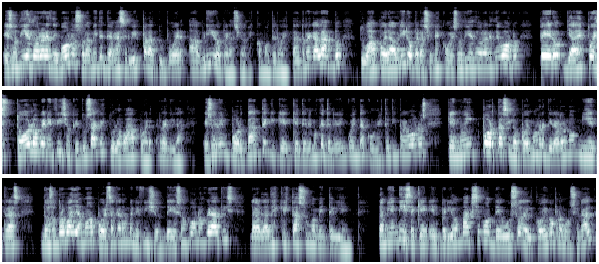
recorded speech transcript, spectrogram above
Esos 10 dólares de bono solamente te van a servir para tú poder abrir operaciones. Como te los están regalando, tú vas a poder abrir operaciones con esos 10 dólares de bono, pero ya después todos los beneficios que tú saques, tú los vas a poder retirar. Eso es lo importante que, que, tenemos que tener en cuenta con este tipo de bonos, que no importa si los podemos retirar o no, mientras nosotros vayamos a poder sacar un beneficio de esos bonos gratis, la verdad es que está sumamente bien. También dice que el periodo máximo de uso del código promocional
